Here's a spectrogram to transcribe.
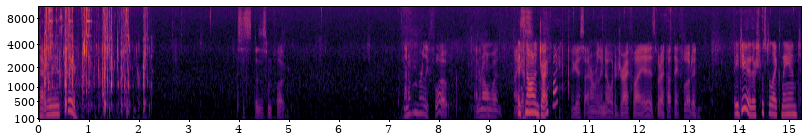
That really is clear. Does this, does this one float? None of them really float. I don't know what. I it's guess, not a dry fly? I guess I don't really know what a dry fly is, but I thought they floated. They do. They're supposed to like land.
